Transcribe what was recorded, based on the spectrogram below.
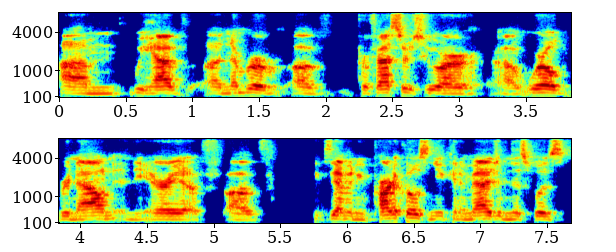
Um, we have a number of, of professors who are uh, world renowned in the area of, of examining particles. And you can imagine this was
